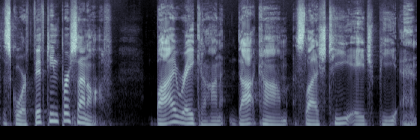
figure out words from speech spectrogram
to score 15% off. Buyraycon.com slash THPN.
